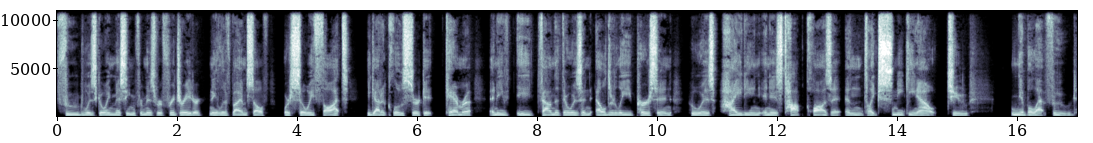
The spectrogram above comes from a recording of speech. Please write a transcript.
food was going missing from his refrigerator and he lived by himself, or so he thought? He got a closed circuit camera and he, he found that there was an elderly person who was hiding in his top closet and like sneaking out to nibble at food.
